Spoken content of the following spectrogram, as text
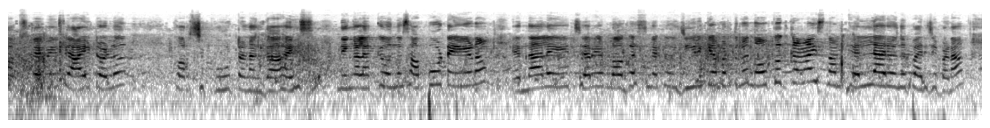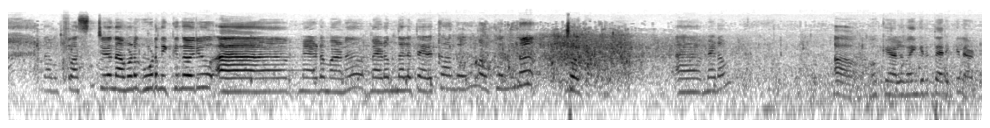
സബ്സ്ക്രൈബേഴ്സ് ആയിട്ടുള്ളൂ. കുറച്ച് കൂട്ടണം ഗായ്സ് നിങ്ങളൊക്കെ ഒന്ന് സപ്പോർട്ട് ചെയ്യണം. എന്നാലേ ഈ ചെറിയ ബ്ലോഗേഴ്സിനൊക്കെ ജീവിക്കാൻ പറ്റുള്ളൂ നോക്കൂ ഗായ്സ് നമുക്ക് എല്ലാവരും ഒന്ന് പരിചയപ്പെടാം. നമുക്ക് ഫസ്റ്റ് നമ്മുടെ കൂടെ നിൽക്കുന്ന ഒരു മാഡമാണ്. മാഡം നല്ല തിരക്കാന്ന് തോന്നുന്നു. നമുക്കൊന്ന് ചോദിക്കാം. മാഡം? ആ ഓക്കെ ആൾ ഭയങ്കര തിരക്കിലാണ്.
